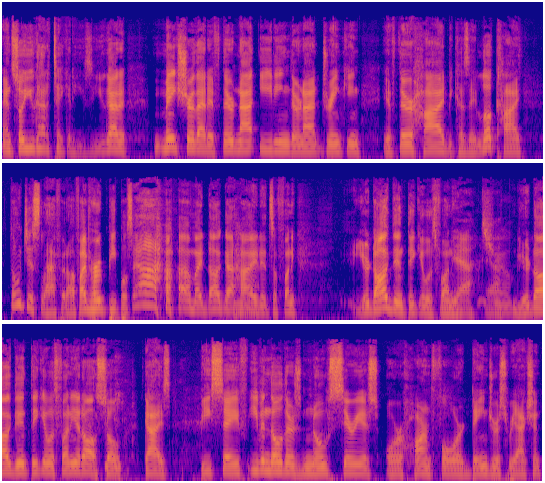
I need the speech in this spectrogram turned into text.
And so you got to take it easy. You got to make sure that if they're not eating, they're not drinking, if they're high because they look high, don't just laugh it off. I've heard people say, "Ah, my dog got high and it's a funny." Your dog didn't think it was funny. Yeah, It's yeah. true. Your dog didn't think it was funny at all. So, guys, be safe. Even though there's no serious or harmful or dangerous reaction,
